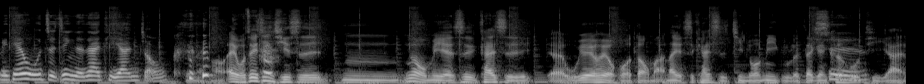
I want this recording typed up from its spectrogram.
每天无止境的在提案中。哎、欸，我最近其实，嗯，因为我们也是开始，呃，五月会有活动嘛，那也是开始紧锣密鼓的在跟客户提案。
